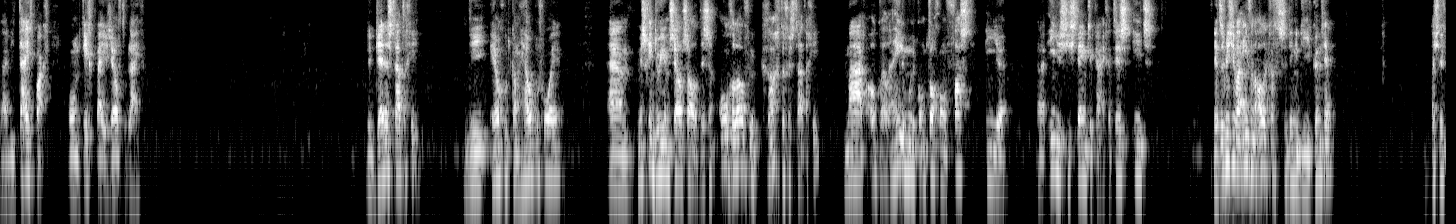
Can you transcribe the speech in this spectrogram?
uh, die tijd pakt om dicht bij jezelf te blijven. De derde strategie, die heel goed kan helpen voor je, Ehm, misschien doe je hem zelfs al. Het is een ongelooflijk krachtige strategie. Maar ook wel een hele moeilijke om toch gewoon vast in je, uh, in je systeem te krijgen. Het is iets. Het is misschien wel een van de allerkrachtigste dingen die je kunt hebben. Als je dit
